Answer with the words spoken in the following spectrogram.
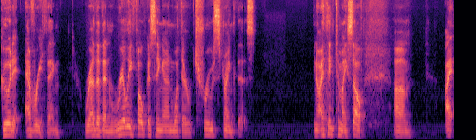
good at everything rather than really focusing on what their true strength is. You know, I think to myself, um, I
